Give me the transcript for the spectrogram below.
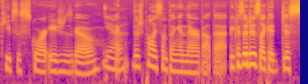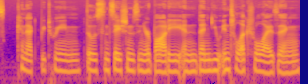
Keeps a Score ages ago. Yeah. I- there's probably something in there about that because it is like a disconnect between those sensations in your body and then you intellectualizing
